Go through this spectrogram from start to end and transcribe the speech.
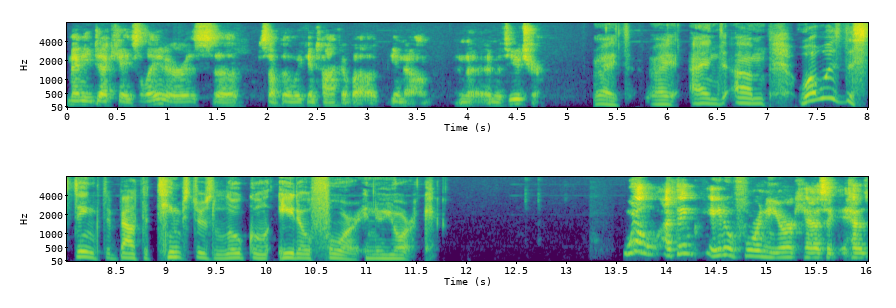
many decades later, is uh, something we can talk about, you know, in the, in the future. Right, right. And um, what was distinct about the Teamsters Local 804 in New York? Well, I think 804 in New York has a, has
